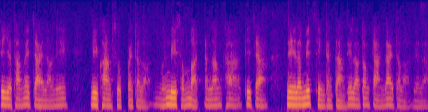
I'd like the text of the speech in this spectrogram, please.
ที่จะทำให้ใจเหล่านี้มีความสุขไปตลอด เหมือนมีสมบัติอันล้ำค่าที่จะเนรมิตสิ่งต่างๆ ที่เราต้องการได้ตลอดเวลา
